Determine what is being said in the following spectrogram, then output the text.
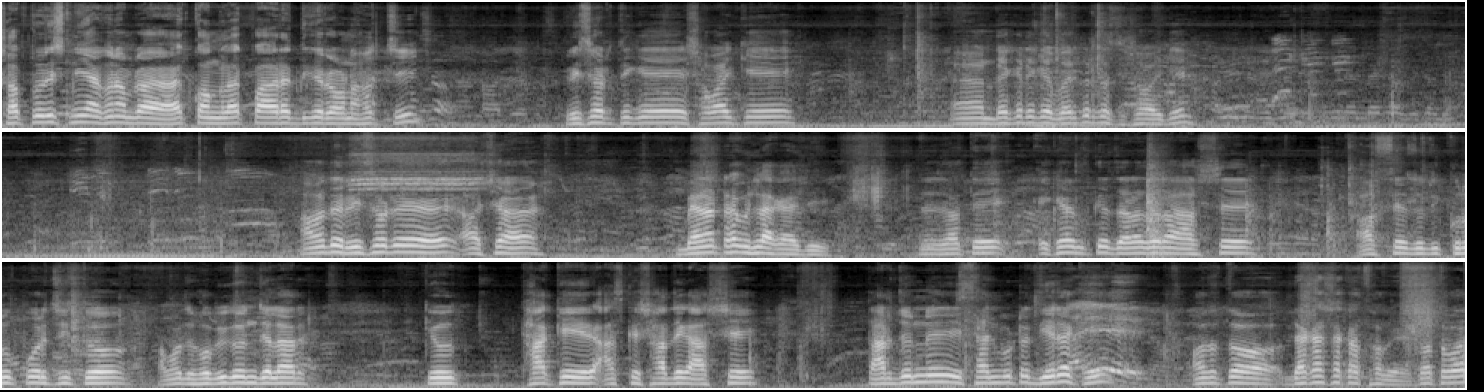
সব টুরিস্ট নিয়ে এখন আমরা কংলাক পাহাড়ের দিকে রওনা হচ্ছি। রিসোর্ট থেকে সবাইকে ডেকে ডেকে বের করতেছি সবাইকে। আমাদের রিসোর্টে আসা ব্যানারটা আমি লাগাই দিই, যাতে এখান থেকে যারা যারা আসছে আসছে যদি কোনো পরিচিত আমাদের হবিগঞ্জ জেলার কেউ থাকে, আজকে সাদেক আসছে তার জন্য এই সাইনবোর্ডটা দিয়ে রাখি। অন্তত দেখা সাক্ষাৎ হবে। গতবার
